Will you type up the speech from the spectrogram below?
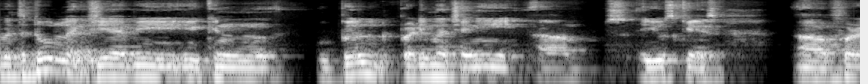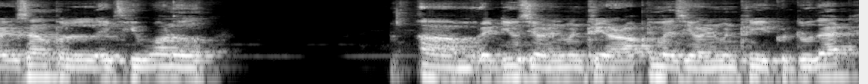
with a tool like GIB, you can build pretty much any um, use case. Uh, for example, if you want to um, reduce your inventory or optimize your inventory, you could do that.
